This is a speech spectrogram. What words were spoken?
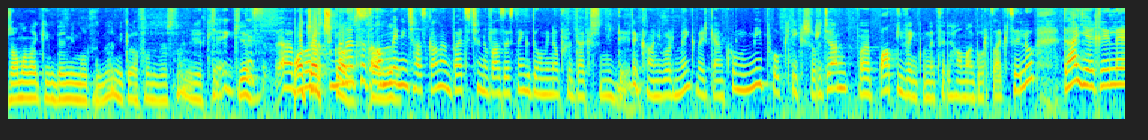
ժամանակին բեմի մոտ լինել, միկրոֆոնը վերցնել ու երգել։ Գիտես, պատճառ չկա։ Մնացած ամեն ինչ հասկանում եմ, բայց չնվազեցնենք Domino Production-ի դերը, քանի որ մենք մեր կյանքում մի փոքրիկ շրջան պատիվ ենք ունեցել համագործակցելու, դա եղել է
